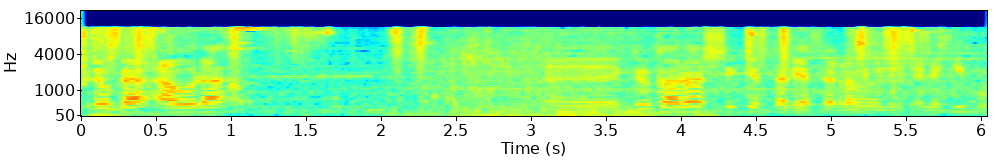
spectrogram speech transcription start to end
creo que ahora eh, creo que ahora sí que estaría cerrado el equipo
